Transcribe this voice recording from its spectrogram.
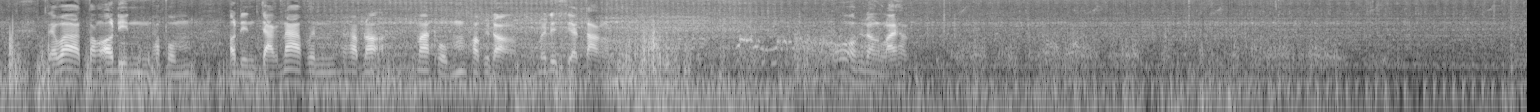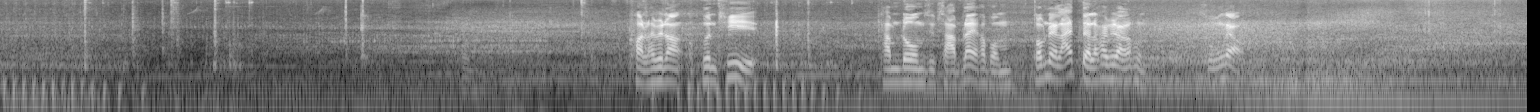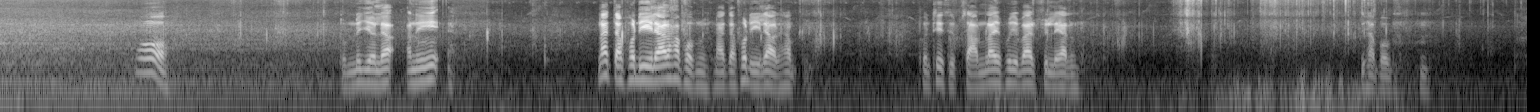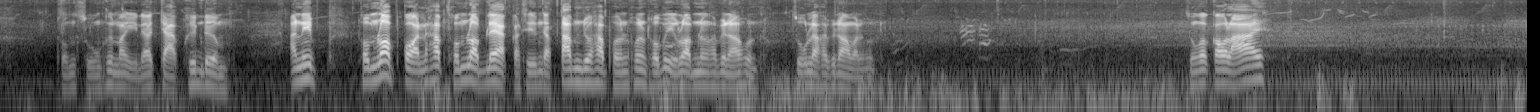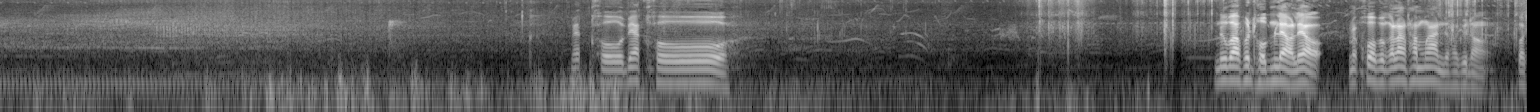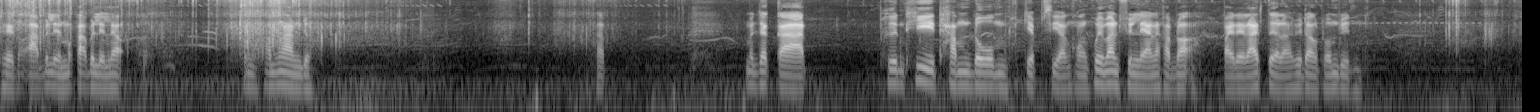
แต่ว่าต้องเอาดินครับผมเอาดินจากหน้าเพิ่นนะครับเนาะมาถมครับพี่น้องไม่ได้เสียตังค์โอ้พี่น้องหลายครับ พอแล้วพี่น้องพื้นที่ทำโดม 13 ไร่ครับผมผมได้ร้ายเตือนแล้วครับพี่น้องครับผมสูงแล้ว โอ้ผมได้เยอะแล้ว อันนี้ น่าจะพอดีแล้วนะครับ ผมน่าจะพอดีแล้วนะครับ พื้นที่ 13 ไร่ผู้ใหญ่บ้านฟินแลนด์ครับผมผมสูงขึ้นมาอีกแล้วจากพื้นเดิม อันนี้ ผมรอบก่อนนะครับผมรอบแรกก็ถือจากต่ำอยู่ครับผมคนผมอีกรอบหนึงครับพี่น้องคุณสูงแล้วครับพี่น้องมันคุณสูงก็เกาหลายแมคโครแมคโครนึกว่าเพิ่นถมแล้วแล้วแมคโครเพิ่นกำลังทำงานอยู่ครับพี่น้องก็เทต้องอาบไปเรียนมากาไปเรียนแล้ว ทำงานอยู่ ครับบรรยากาศพื้นที่ทำโดมเก็บเสียงของผู้ใหญ่บ้านฟินแลนด์นะครับเนาะไปได้หลายเตือนแล้วพี่น้องทมดิน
